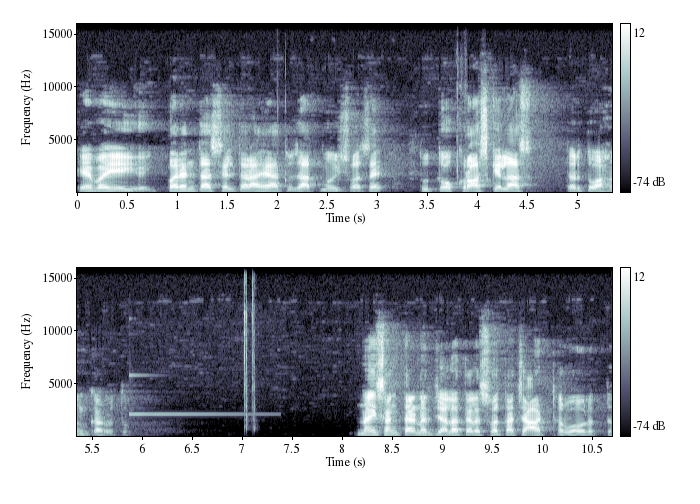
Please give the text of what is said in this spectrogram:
की भाई इथपर्यंत असेल तर आहे हा तुझा आत्मविश्वास आहे. तू तो क्रॉस केलास तर तो अहंकार होतो. नाही सांगता येणार. ज्याला त्याला स्वतःच्या आत ठरवावं लागतं.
